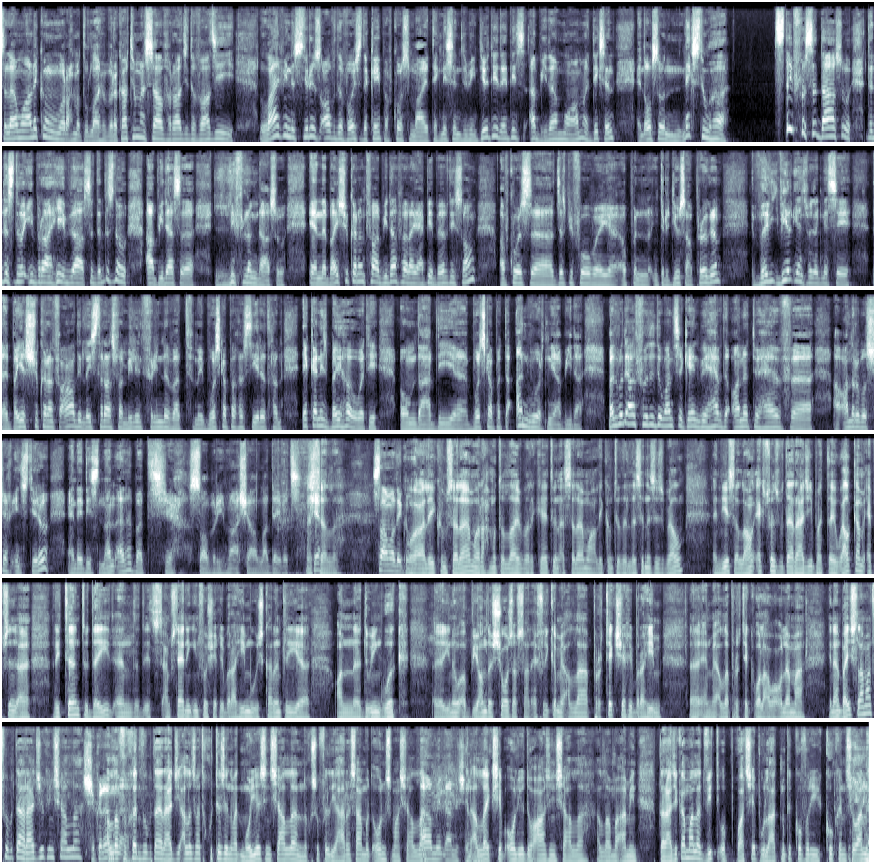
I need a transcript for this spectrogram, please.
Assalamu alaikum wa rahmatullahi wa barakatuh. Myself, Raji Davaji, live in the studios of The Voice of the Cape. Of course, my technician doing duty, that is Abida Muhammad Dixon. And also next to her, styf gesit daarso. Dit is nou Ibrahim daarso. Dit is nou Abida se liefling daarso. En uh, by shukran vir Abida for a happy birthday song. Of course, uh, just before we uh, open introduce our program, wil, wil eens wil ek net sê dat baie shukran vir al die luisteraars, familie en vriende wat vir my boodskappe gestuur het gaan. Ek kan nie byhou wat hy om daardie uh, boodskappe te antwoord nie Abida. But without further ado, once again we have the honor to have uh, our honorable Sheikh in studio and it is none other but Sheikh Sabri, mashallah, Davis. Mashallah. Assalamu alaikum. Wa alaikum salam wa rahmatullahi wa barakatuh and assalamu alaikum to the listeners as well. And yes, a long absence with Raji, but a welcome absence, uh, return today. And it's, I'm standing in for Sheikh Ibrahim, who is currently uh, on uh, doing work, uh, you know, beyond the shores of South Africa. May Allah protect Sheikh Ibrahim uh, and may Allah protect all our ulama. En dan by Islamat vir Bata Raji ook, inshallah. Shukran. Allah vergun vir Bata Raji alles wat goed is en wat mooi is, inshallah. En nog soveel jare saam met ons, mashallah. Amin, amin. And Allah accept all your du'as, inshallah. Allahumma amin. Taraji kan maar laat weet op WhatsApp hoe laat moet ek vir die koek en so aan.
